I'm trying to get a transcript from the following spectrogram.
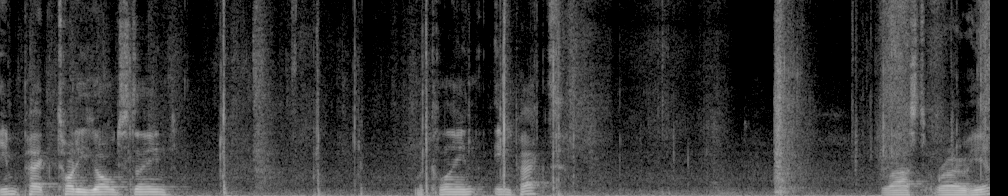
Impact Toddy Goldstein. McLean Impact. Last row here.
